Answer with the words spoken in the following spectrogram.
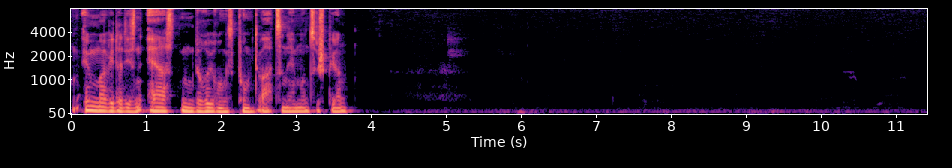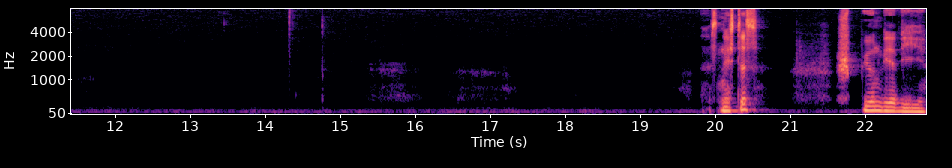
um immer wieder diesen ersten Berührungspunkt wahrzunehmen und zu spüren. Als nächstes spüren wir, wie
